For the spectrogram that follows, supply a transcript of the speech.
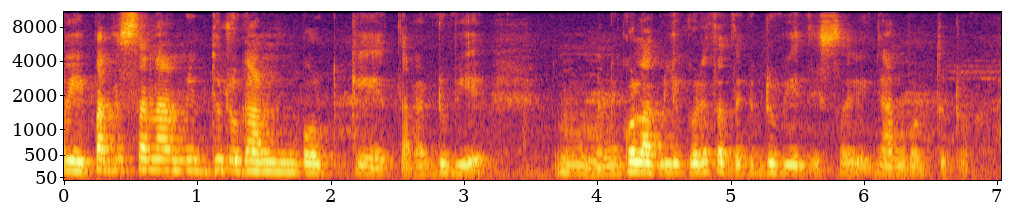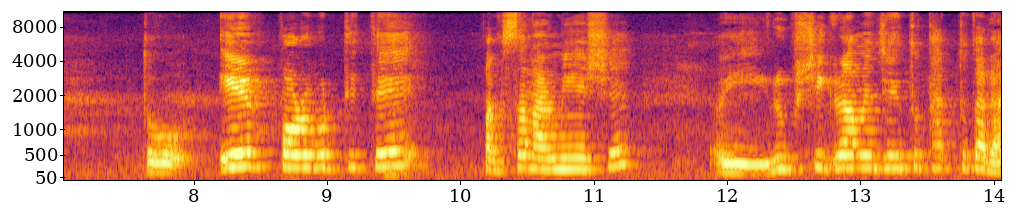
ওই পাকিস্তান আর্মির দুটো গান বোটকে তারা ডুবিয়ে মানে গোলাগুলি করে তাদেরকে ডুবিয়ে দিচ্ছে ওই গান বোট দুটো। তো এর পরবর্তীতে পাকিস্তান আর্মি এসে ওই রূপসী গ্রামে যেহেতু থাকতো তারা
